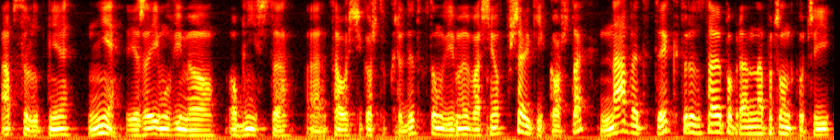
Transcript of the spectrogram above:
absolutnie nie. Jeżeli mówimy o obniżce e, całości kosztów kredytów, to mówimy właśnie o wszelkich kosztach, nawet tych, które zostały pobrane na początku, czyli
